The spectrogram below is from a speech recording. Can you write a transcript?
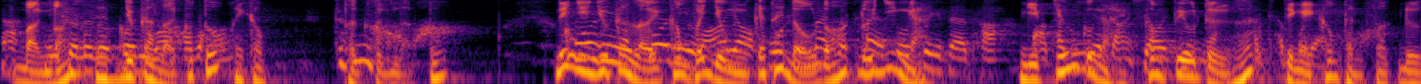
Bạn nói xem vua ca lợi có tốt hay không? Thật sự là tốt nếu như vua ca lợi không phải dùng cái thái độ đó đối với ngài, nghiệp chướng của ngài không tiêu trừ hết thì ngài không thành phật được.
